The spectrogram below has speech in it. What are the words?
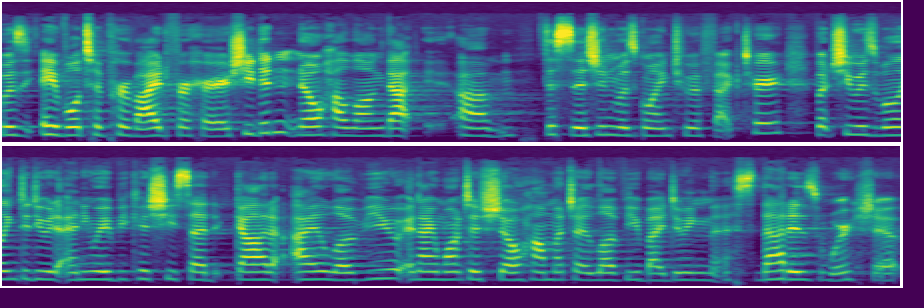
was able to provide for her. She didn't know how long that um, decision was going to affect her, but she was willing to do it anyway because she said, God, I love you and I want to show how much I love you by doing this. That is worship.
